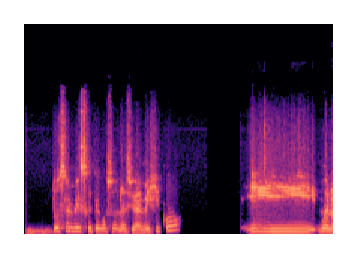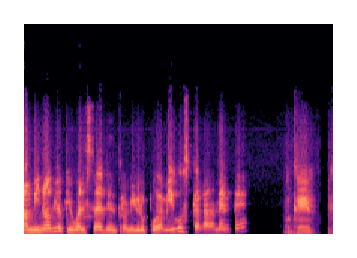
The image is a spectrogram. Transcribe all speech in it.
dos amigos que tengo son de la Ciudad de México y bueno, a mi novio, que igual está dentro de mi grupo de amigos, cagadamente. Ok, ok.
